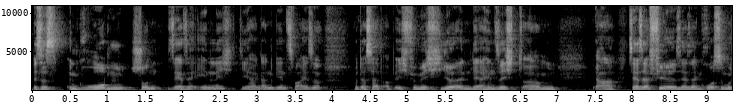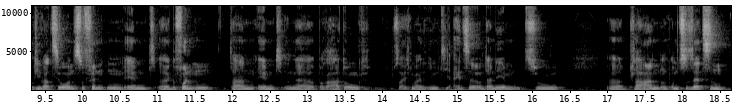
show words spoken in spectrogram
ist es im Groben schon sehr, sehr ähnlich, die Herangehensweise. Und deshalb habe ich für mich hier in der Hinsicht ähm, ja, sehr, sehr viel, sehr, sehr große Motivation zu finden, eben äh, gefunden, dann eben in der Beratung sag ich mal, eben die Einzelunternehmen zu äh, planen und umzusetzen.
